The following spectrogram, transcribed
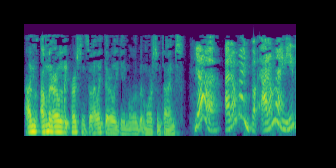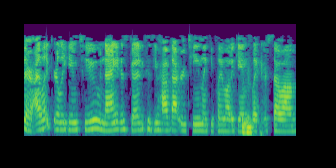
I'm I'm an early person, so I like the early game a little bit more sometimes. Yeah, I don't mind. I don't mind either. I like early game too. Night is good because you have that routine. Like you play a lot of games mm-hmm. later. So um,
